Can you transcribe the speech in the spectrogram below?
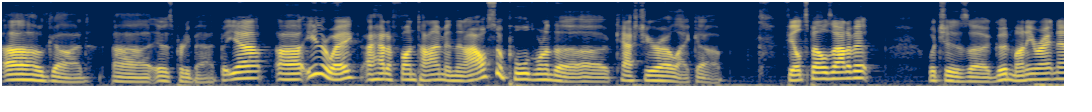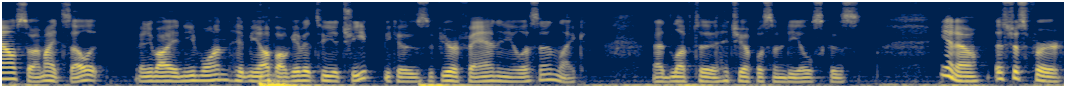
oh god, uh, it was pretty bad. But yeah, uh, either way, I had a fun time, and then I also pulled one of the uh, Kashtira like uh, field spells out of it, which is uh, good money right now. So I might sell it. If anybody need one, hit me up. I'll give it to you cheap because if you're a fan and you listen, like, I'd love to hit you up with some deals because, you know, it's just for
